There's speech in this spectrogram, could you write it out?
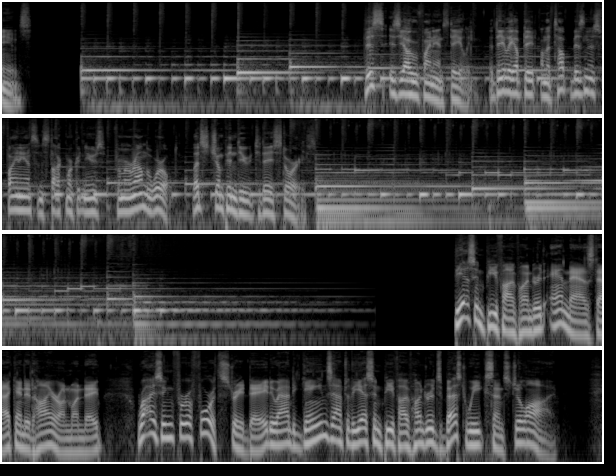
technews. This is Yahoo Finance Daily, a daily update on the top business, finance, and stock market news from around the world. Let's jump into today's stories. The S&P 500 and Nasdaq ended higher on Monday, rising for a fourth straight day to add gains after the S&P 500's best week since July.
